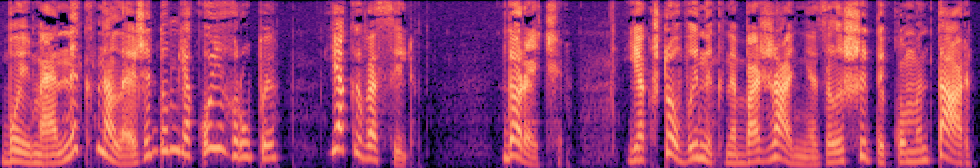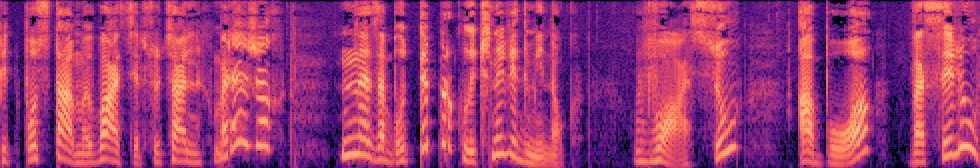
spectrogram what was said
бо іменник належить до м'якої групи, як і Василь. До речі, якщо виникне бажання залишити коментар під постами Васі в соціальних мережах, не забудьте про кличний відмінок Васю або Василю.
